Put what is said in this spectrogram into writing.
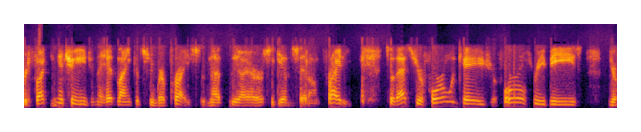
reflecting a change in the headline consumer price. And that the IRS again said on Friday. So that's your 401ks, your 403bs, your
